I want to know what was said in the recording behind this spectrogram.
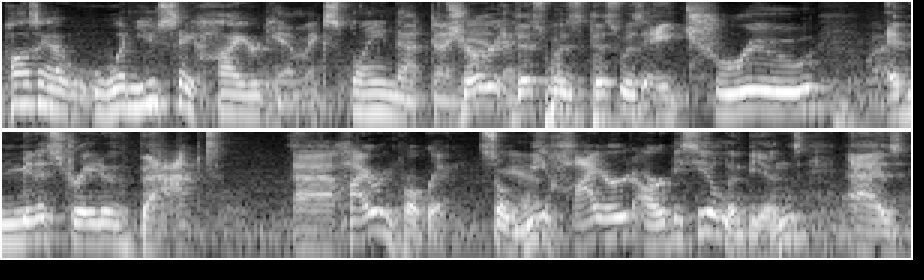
pausing, when you say hired him, explain that dynamic. Sure, this was this was a true administrative backed uh, hiring program. So yeah. we hired RBC Olympians as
